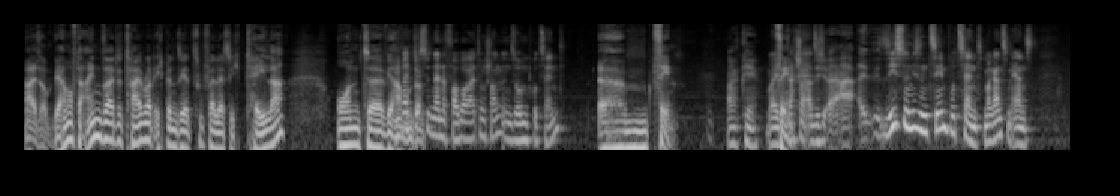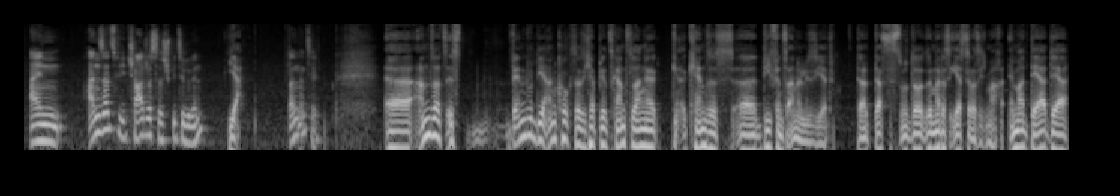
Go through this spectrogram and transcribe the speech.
Also, wir haben auf der einen Seite Tyrod, ich bin sehr zuverlässig Taylor und äh, wir Wie haben weit bist du in deiner Vorbereitung schon in so einem Prozent? ähm, 10. Okay, weil ich Zehn. dachte schon, also ich, äh, äh, siehst du in diesen 10 Prozent, mal ganz im Ernst, einen Ansatz für die Chargers, das Spiel zu gewinnen? Ja. Dann erzähl. Äh, Ansatz ist, wenn du dir anguckst, also ich habe jetzt ganz lange Kansas äh, Defense analysiert. Da, das ist immer das Erste, was ich mache. Immer der, der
